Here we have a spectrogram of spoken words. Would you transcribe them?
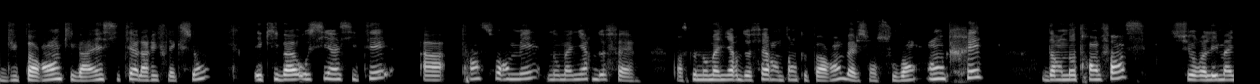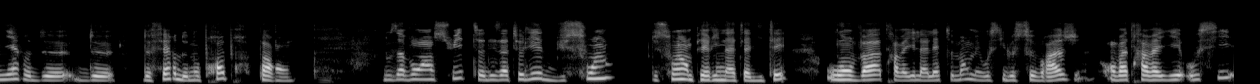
du parent qui va inciter à la réflexion et qui va aussi inciter à transformer nos manières de faire. Parce que nos manières de faire en tant que parents, ben, elles sont souvent ancrées dans notre enfance sur les manières de, de, de, faire de nos propres parents. Nous avons ensuite des ateliers du soin, du soin en périnatalité, où on va travailler l'allaitement, mais aussi le sevrage. On va travailler aussi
